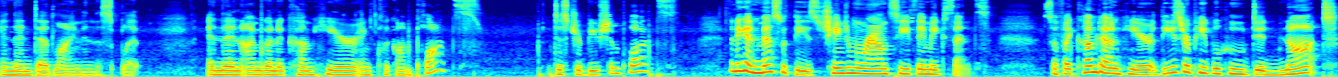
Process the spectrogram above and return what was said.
and then deadline in the split. And then I'm going to come here and click on plots, distribution plots. And again, mess with these, change them around, see if they make sense. So if I come down here, these are people who did not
